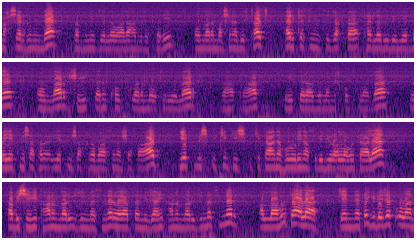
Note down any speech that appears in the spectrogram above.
mahşer gününde Rabbimiz Celle ve Hazretleri onların başına bir taç, herkesin sıcakta terlediği bir yerde onlar şehitlerin koltuklarında oturuyorlar. Rahat rahat şehitlere hazırlanmış koltuklarda ve 70, 70 akrabasına şefaat, 72 kişi, iki tane huri nasip ediyor Allahu Teala. Tabi şehit hanımları üzülmesinler veyahut da mücahit hanımlar üzülmesinler. Allahu Teala cennete gidecek olan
